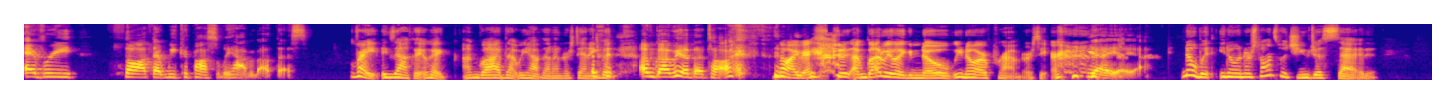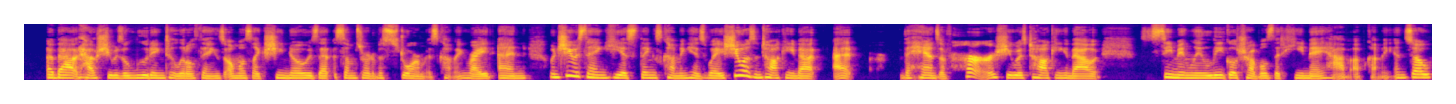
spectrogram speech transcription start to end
every thought that we could possibly have about this. Right, exactly. Okay, I'm glad that we have that understanding. But I'm glad we had that talk. no, I, I'm glad we like know we know our parameters here. yeah, yeah, yeah. No, but you know, in response to what you just said about how she was alluding to little things, almost like she knows that some sort of a storm is coming, right? And when she was saying he has things coming his way, she wasn't talking about at the hands of her. She was talking about seemingly legal troubles that he may have upcoming. And so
